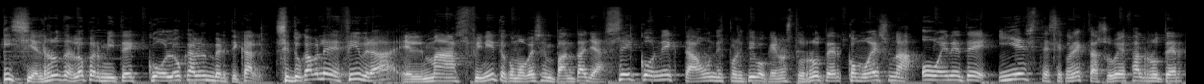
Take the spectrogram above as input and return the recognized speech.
Y si el router lo permite, colócalo en vertical. Si tu cable de fibra, el más finito como ves en pantalla, se conecta a un dispositivo que no es tu router, como es una ONT y este se conecta a su vez al router,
